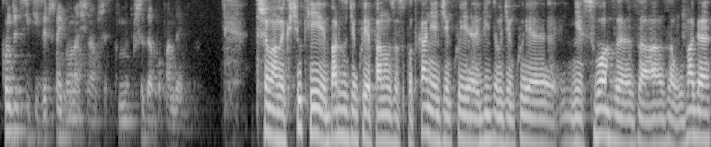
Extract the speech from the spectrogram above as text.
kondycji fizycznej, bo ona się nam wszystkim przyda po pandemii. Trzymamy kciuki. Bardzo dziękuję panu za spotkanie. Dziękuję widzom, dziękuję Niesłodze za, za uwagę.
